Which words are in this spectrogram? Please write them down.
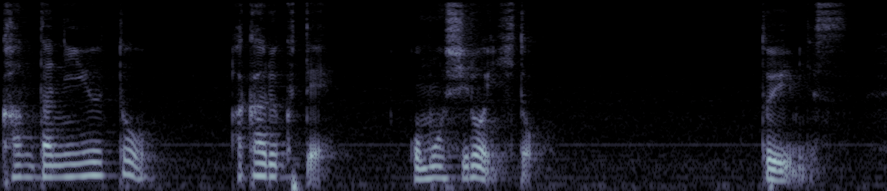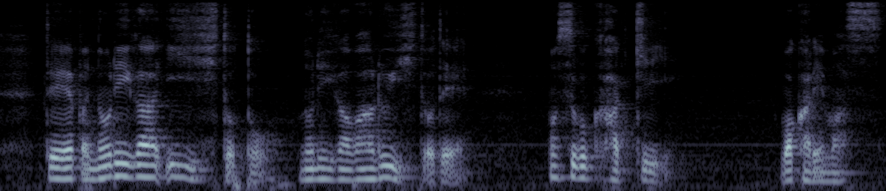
簡単に言うと明るくて面白い人という意味です。でやっぱりノリがいい人とノリが悪い人でもうすごくはっきり分かれます。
